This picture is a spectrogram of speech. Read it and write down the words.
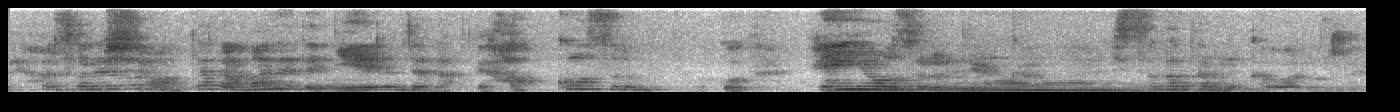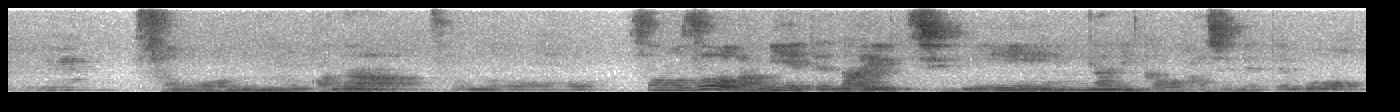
す。やっぱりそれはただ混ぜて煮えるんじゃなくて発酵するこう変容するっていうか、ん。質が多分変わるんだよね。そうなのかな、そのその像が見えてないうちに何かを始めても、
